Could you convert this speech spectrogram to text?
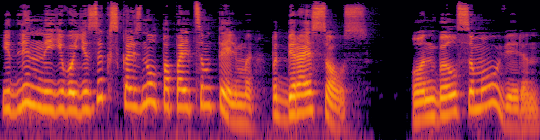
и длинный его язык скользнул по пальцам Тельмы, подбирая соус. Он был самоуверен,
